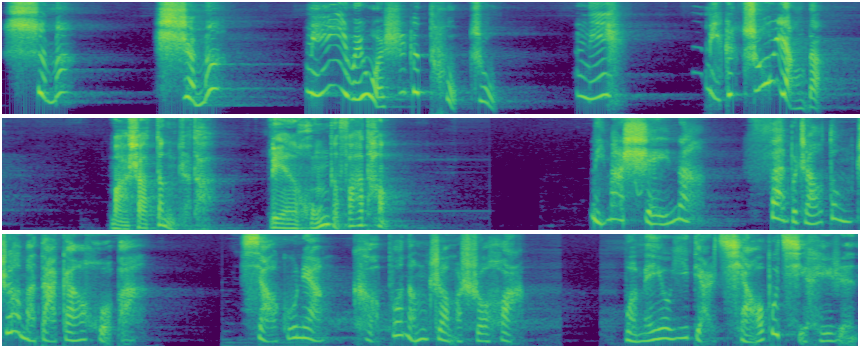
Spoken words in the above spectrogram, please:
什么？什么？你以为我是个土著？你，你个猪养的！玛莎瞪着他，脸红的发烫。你骂谁呢？犯不着动这么大肝火吧？小姑娘可不能这么说话。我没有一点瞧不起黑人。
